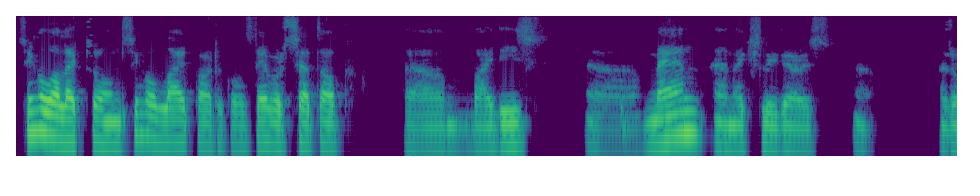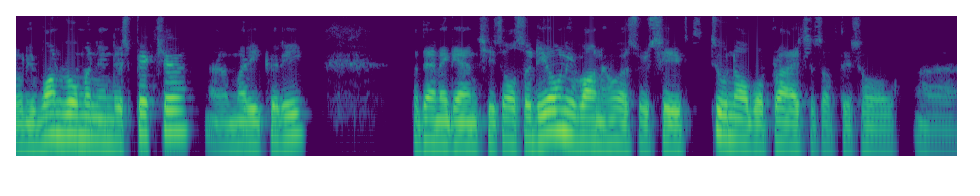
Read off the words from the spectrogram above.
single electrons, single light particles, they were set up um, by these uh, men. And actually there is there's only one woman in this picture, uh, Marie Curie. But then again, she's also the only one who has received two Nobel Prizes of this whole uh,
